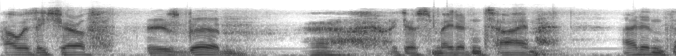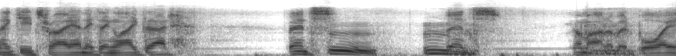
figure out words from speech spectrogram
How is he, Sheriff? He's dead. Ah, we just made it in time. I didn't think he'd try anything like that. Vince. Vince. Come out of it, boy.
